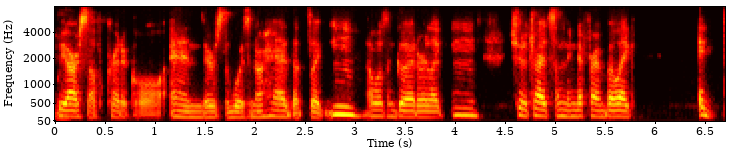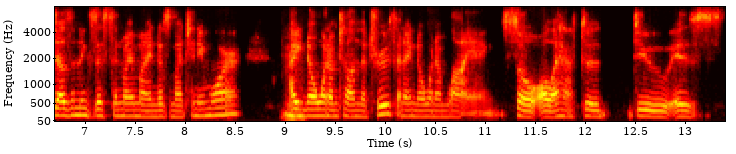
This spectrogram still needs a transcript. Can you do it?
we are self-critical and there's the voice in our head that's like mm, that wasn't good or like mm, should have tried something different but like it doesn't exist in my mind as much anymore. I Mm. know when i'm telling the truth and i know when i'm lying. So all i have to do is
